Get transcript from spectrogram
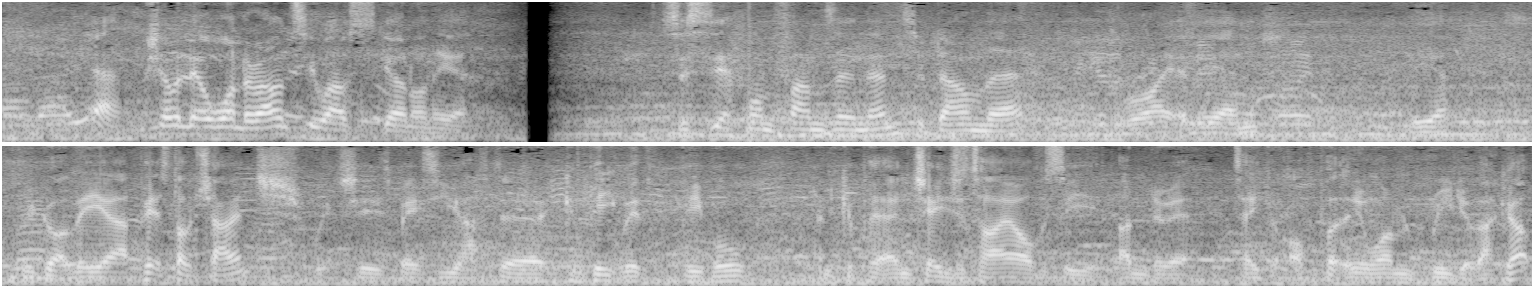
And uh, yeah, we should have a little wander around, see what else is going on here. So this is the F1 fan zone then, so down there, right at the end here, we've got the uh, pit stop challenge, which is basically you have to compete with people and, and change the tyre, obviously undo it, take it off, put the new one, redo it back up,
